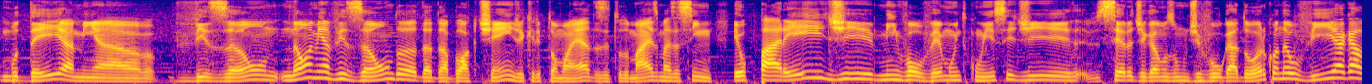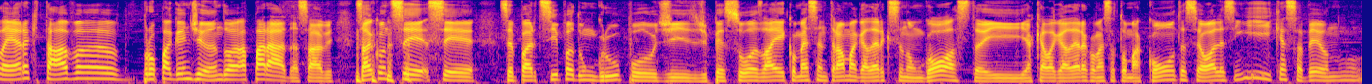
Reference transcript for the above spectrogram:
mudei a minha visão, não a minha visão do, da, da, blockchain, de criptomoedas e tudo mais, mas assim, eu parei de me envolver muito com isso e de ser, digamos, um divulgador quando eu vi a galera que tava propagandeando a parada, sabe? Sabe quando você, participa de um grupo de, de pessoas lá e começa a entrar uma galera que você não gosta e aquela galera começa a tomar conta, você olha assim, ih, quer saber? Eu não,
